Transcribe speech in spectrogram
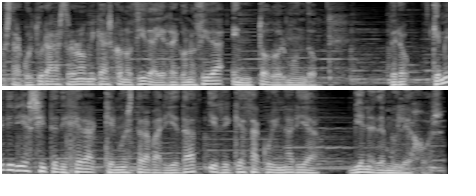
nuestra cultura gastronómica es conocida y reconocida en todo el mundo. Pero, ¿qué me dirías si te dijera que nuestra variedad y riqueza culinaria viene de muy lejos?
